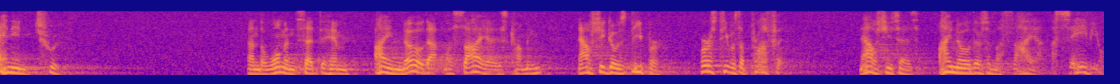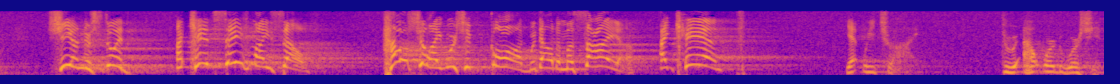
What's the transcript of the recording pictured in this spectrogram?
and in truth. And the woman said to him, I know that Messiah is coming. Now she goes deeper. First, he was a prophet. Now she says, I know there's a Messiah, a Savior. She understood, I can't save myself. How shall I worship God without a Messiah? I can't. Yet we try through outward worship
